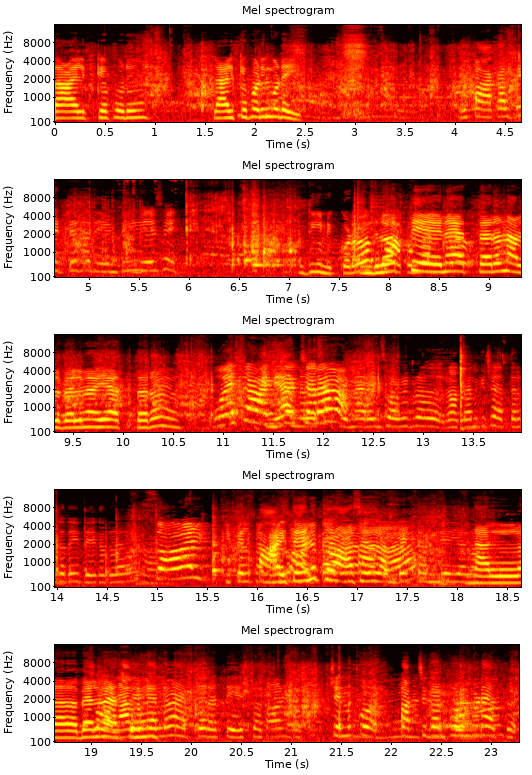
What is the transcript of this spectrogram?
లాలిక్కే పొడి. లాలిక్కే పొడి కూడా పాకాలు పెట్టేది అదేంటి? దీనికి కూడా ఇందులో తేనె వేస్తారు నల్లబెల్లం వేస్తారు సత్యనారాయణ స్వామి రథానికి చేస్తారు కదా ఇదే కదా. అయితేనే ప్రాసెస్ నల్ల బెల్లం వేస్తారు టేస్ట్ చిన్న పచ్చకర్పూరం కూడా వేస్తారు.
